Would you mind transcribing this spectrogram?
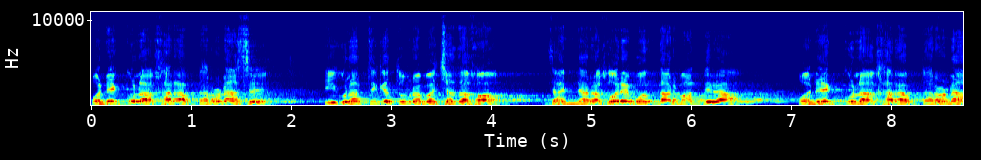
অনেকগুলা খারাপ ধারণা আছে। এগুলার থেকে তোমরা দেখো। বান্দিরা অনেকগুলা খারাপ ধারণা,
